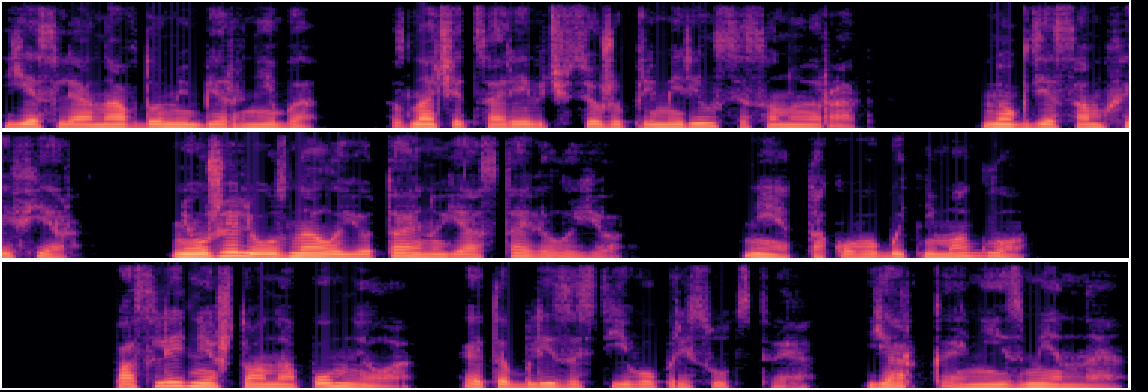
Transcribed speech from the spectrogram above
Если она в доме Берниба, значит, царевич все же примирился с Ануэрат. Но где сам Хефер? Неужели узнал ее тайну и оставил ее? Нет, такого быть не могло. Последнее, что она помнила, это близость его присутствия, яркая, неизменная.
